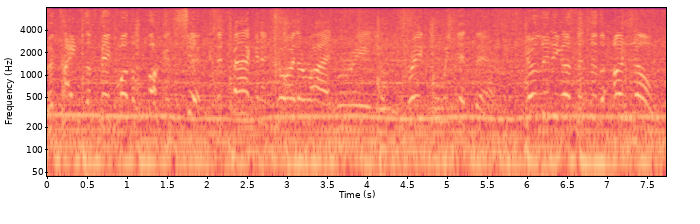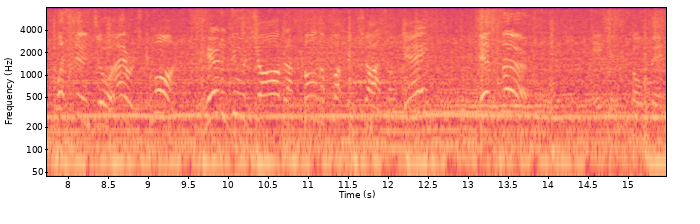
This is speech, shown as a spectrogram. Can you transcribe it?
The Titan's a big motherfucking ship. Sit back and enjoy the ride, Marine. You'll be great when we get there. You're leading us into the unknown. What's to enjoy? Irish, come on! We're here to do a job, and I'm calling the fucking shots, okay? Yes, sir. Agent Kovic.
